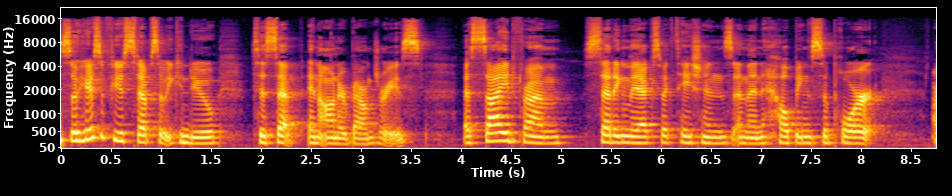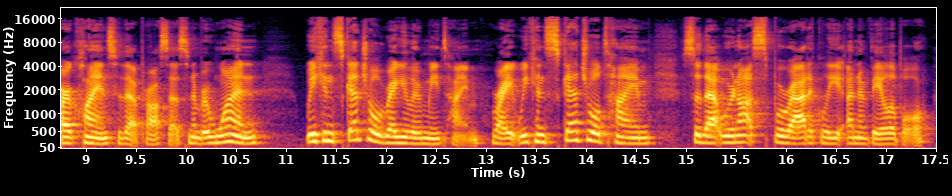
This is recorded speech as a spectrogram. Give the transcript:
So, here's a few steps that we can do to set and honor boundaries. Aside from setting the expectations and then helping support our clients through that process. Number one, we can schedule regular me time, right? We can schedule time so that we're not sporadically unavailable.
